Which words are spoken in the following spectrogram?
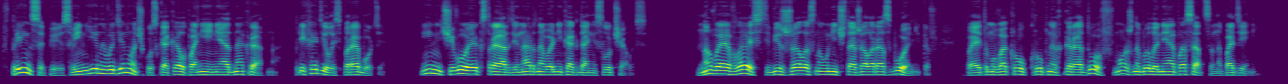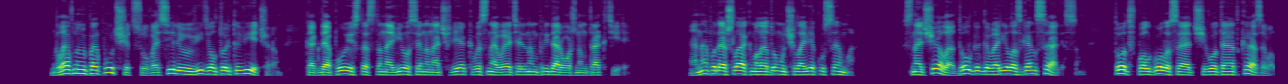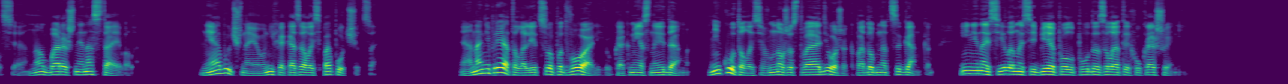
В принципе, свиньин в одиночку скакал по ней неоднократно, Приходилось по работе. И ничего экстраординарного никогда не случалось. Новая власть безжалостно уничтожала разбойников, поэтому вокруг крупных городов можно было не опасаться нападений. Главную попутчицу Василий увидел только вечером, когда поезд остановился на ночлег в основательном придорожном трактире. Она подошла к молодому человеку сама. Сначала долго говорила с Гонсалесом, тот в полголоса от чего-то отказывался, но барышня настаивала. Необычная у них оказалась попутчица. Она не прятала лицо под вуалью, как местные дамы, не куталась в множество одежек, подобно цыганкам, и не носила на себе полпуда золотых украшений.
